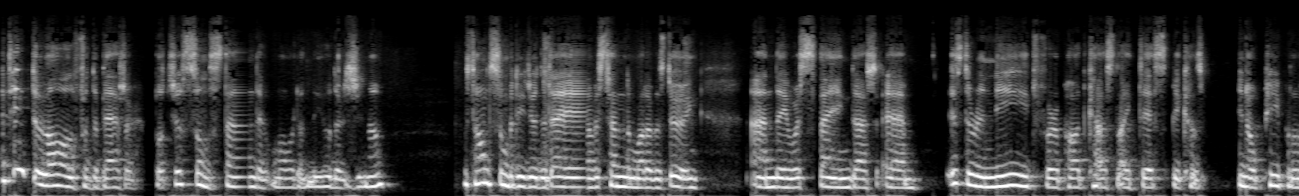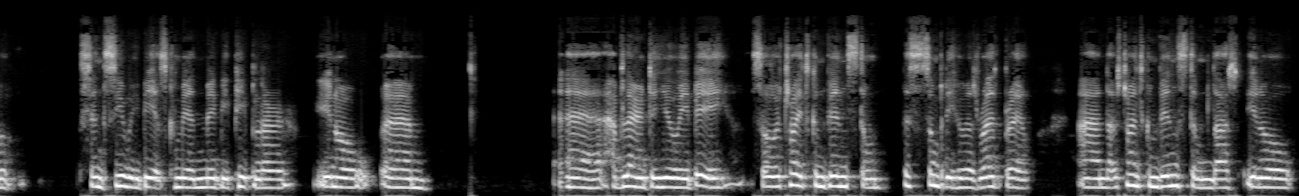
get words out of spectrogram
I think they're all for the better, but just some stand out more than the others. You know, was talking to somebody the other day. I was telling them what I was doing, and they were saying that um, is there a need for a podcast like this because you know people since UEB has come in, maybe people are you know um, uh, have learned the UEB. So I tried to convince them. This is somebody who has read Braille, and I was trying to convince them that you know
